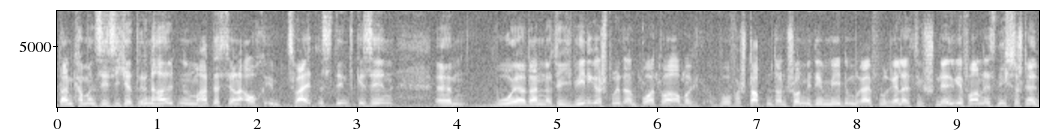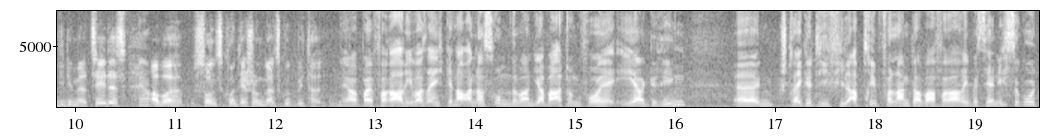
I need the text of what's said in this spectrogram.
dann kann man sie sicher drin halten. Und man hat das ja auch im zweiten Stint gesehen ähm, wo er dann natürlich weniger Sprit an Bord war, aber wo Verstappen dann schon mit dem Medium-Reifen relativ schnell gefahren ist. Nicht so schnell wie die Mercedes, ja. aber sonst konnte er schon ganz gut mithalten. Ja, bei Ferrari war es eigentlich genau andersrum. Da waren die Erwartungen vorher eher gering. Äh, eine Strecke, die viel Abtrieb verlangt, da war Ferrari bisher nicht so gut.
